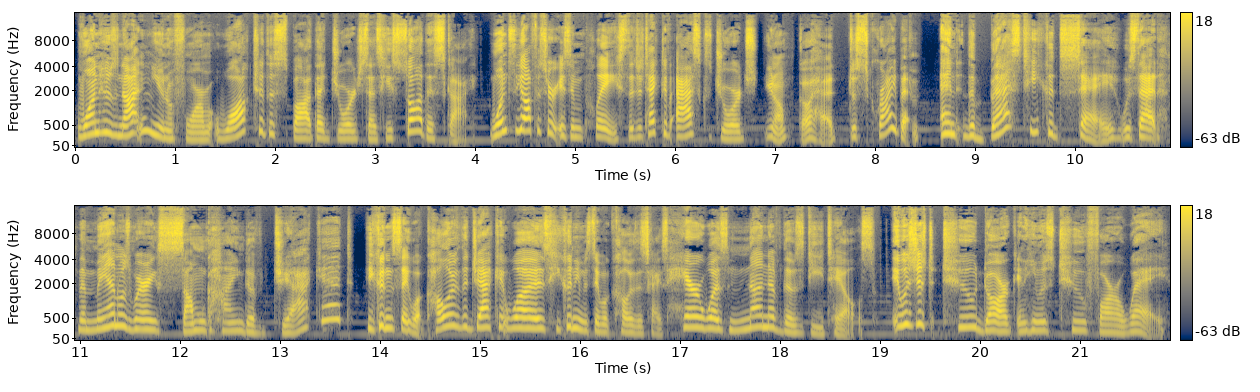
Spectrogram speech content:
one who's not in uniform walked to the spot that George says he saw this guy. Once the officer is in place, the detective asks George, you know, go ahead, describe him. And the best he could say was that the man was wearing some kind of jacket. He couldn't say what color the jacket was. He couldn't even say what color this guy's hair was. None of those details. It was just too dark and he was too far away.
